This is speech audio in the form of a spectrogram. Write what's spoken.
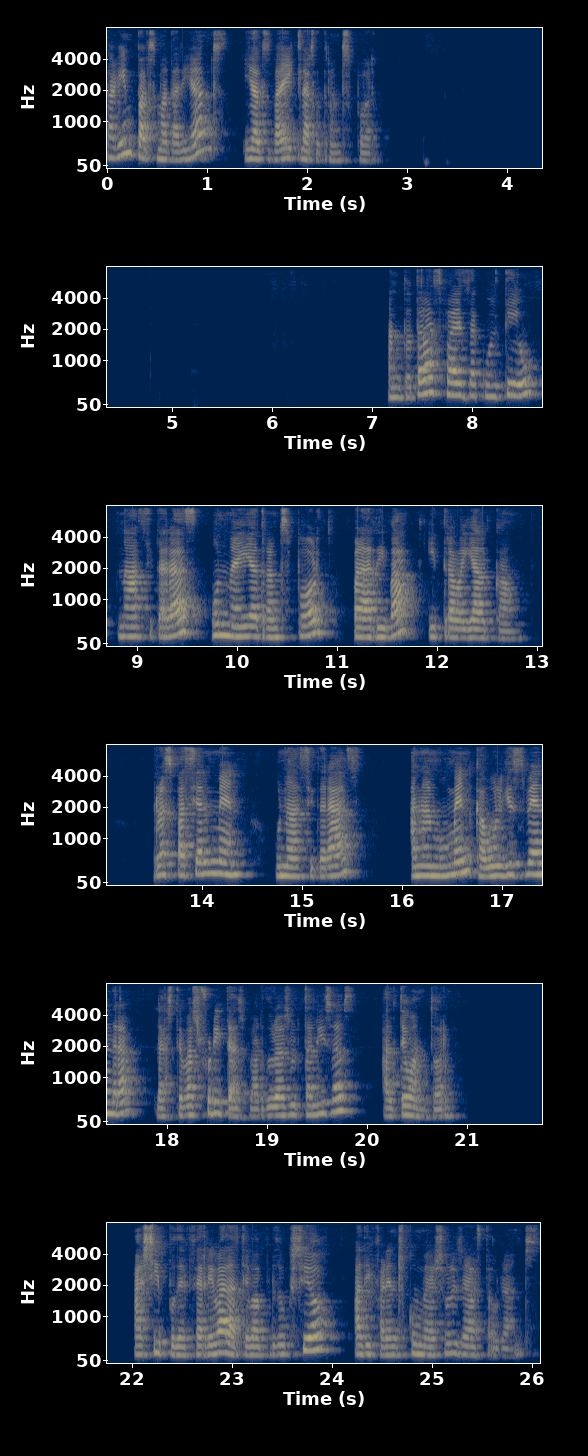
Seguim pels materials i els vehicles de transport. En totes les fases de cultiu necessitaràs un medi de transport per arribar i treballar al camp, però especialment ho necessitaràs en el moment que vulguis vendre les teves fruites, verdures i hortalisses al teu entorn. Així poder fer arribar la teva producció a diferents comerços i restaurants.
